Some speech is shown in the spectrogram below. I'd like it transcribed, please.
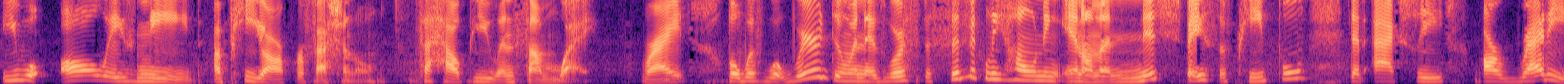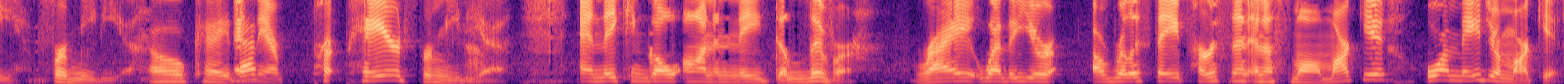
you will always need a PR professional to help you in some way right? But with what we're doing is we're specifically honing in on a niche space of people that actually are ready for media. Okay. And they're prepared for media and they can go on and they deliver, right? Whether you're a real estate person in a small market or a major market.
